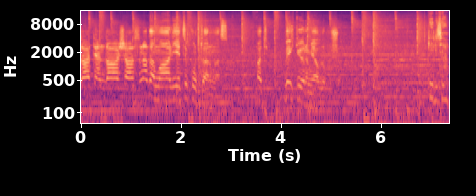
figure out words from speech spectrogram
Zaten daha aşağısına da maliyeti kurtarmaz. Hadi, bekliyorum yavru kuşum. Geleceğim.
